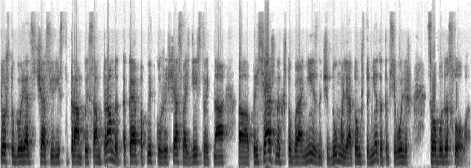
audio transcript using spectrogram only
то, что говорят сейчас юристы Трампа и сам Трамп, это такая попытка уже сейчас воздействовать на а, присяжных, чтобы они, значит, думали о том, что нет, это всего лишь свобода слова.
